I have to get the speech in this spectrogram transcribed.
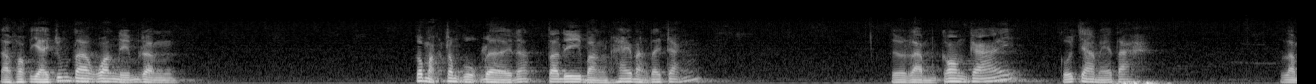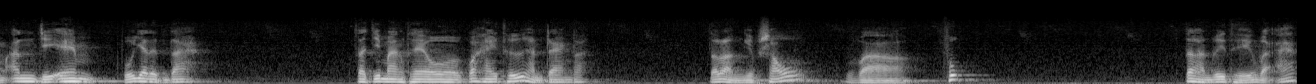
Đạo phật dạy chúng ta quan niệm rằng có mặt trong cuộc đời đó, ta đi bằng hai bàn tay trắng, rồi làm con cái của cha mẹ ta, làm anh chị em của gia đình ta. Ta chỉ mang theo có hai thứ hành trang thôi. Đó là nghiệp xấu và phúc. Tức hành vi thiện và ác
